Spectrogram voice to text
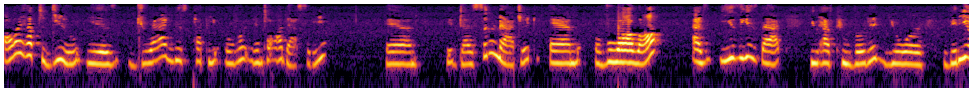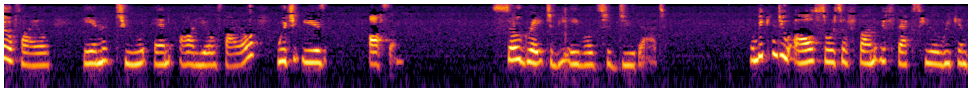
All I have to do is drag this puppy over into Audacity and it does some magic and voila, as easy as that, you have converted your video file into an audio file, which is awesome. So great to be able to do that. And we can do all sorts of fun effects here. We can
